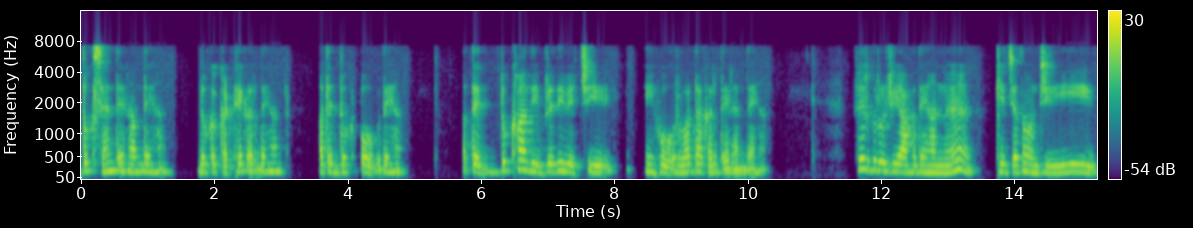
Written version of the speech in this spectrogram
ਦੁੱਖ ਸਹਿੰਦੇ ਰਹਿੰਦੇ ਹਨ, ਦੁੱਖ ਇਕੱਠੇ ਕਰਦੇ ਹਨ ਅਤੇ ਦੁੱਖ ਭੋਗਦੇ ਹਨ ਅਤੇ ਦੁੱਖਾਂ ਦੀ ਬ੍ਰਿਧੀ ਵਿੱਚ ਹੀ ਇਹ ਹੋਰ ਵਾਧਾ ਕਰਦੇ ਰਹਿੰਦੇ ਹਨ। ਫਿਰ ਗੁਰੂ ਜੀ ਆਖਦੇ ਹਨ ਕਿ ਜਦੋਂ ਜੀ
